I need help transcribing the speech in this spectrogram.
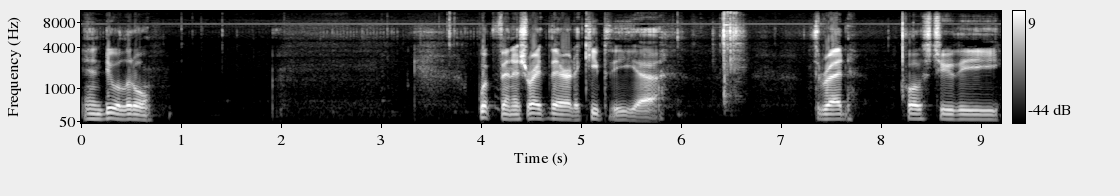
and do a little whip finish right there to keep the uh, thread close to the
